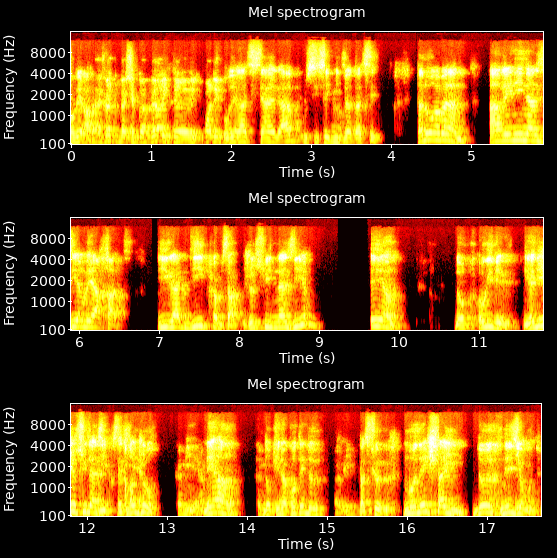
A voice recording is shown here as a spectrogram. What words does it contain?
On verra. il te prend des On coups. verra si c'est un grave ou si c'est une mitzvah tassée. Tanoura Banan. Areni Nazir Veachat. Il a dit comme ça je suis Nazir et un. Donc, Olivier, il a dit je suis Nazir, c'est 30 jours, Comme hier. mais un. Comme Donc, il doit compter deux. Ah oui. Parce que Monet Shtaïm, deux Nézirut.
